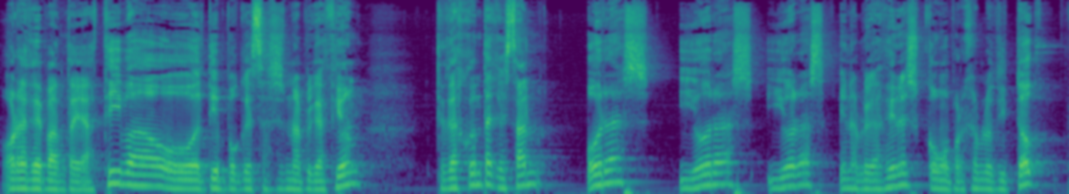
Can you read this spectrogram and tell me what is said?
horas de pantalla activa o el tiempo que estás en una aplicación, te das cuenta que están horas y horas y horas en aplicaciones como por ejemplo TikTok,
